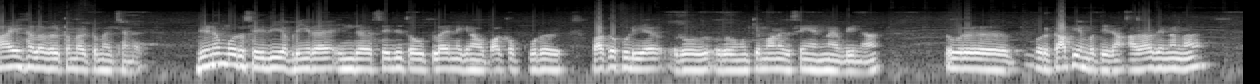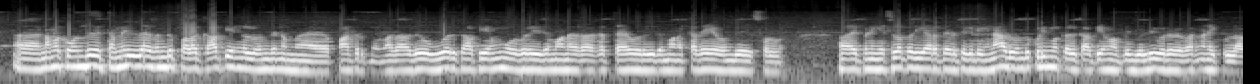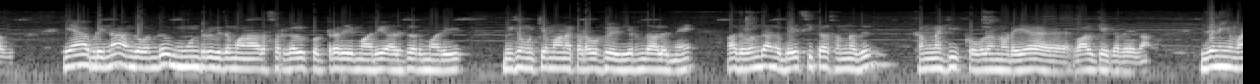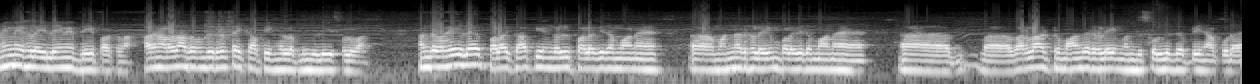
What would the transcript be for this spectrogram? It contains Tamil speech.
Hi hello welcome back to my channel தினம் ஒரு செய்தி அப்படிங்கிற இந்த செய்தி தொகுப்பில் இன்றைக்கி நம்ம பார்க்க போகிற பார்க்கக்கூடிய ஒரு ஒரு முக்கியமான விஷயம் என்ன அப்படின்னா ஒரு ஒரு காப்பியம் பற்றி தான் அதாவது என்னென்னா நமக்கு வந்து தமிழில் வந்து பல காப்பியங்கள் வந்து நம்ம பார்த்துருப்போம். அதாவது ஒவ்வொரு காப்பியமும் ஒவ்வொரு விதமான ரகத்தை ஒரு விதமான கதையை வந்து சொல்லும். இப்போ நீங்கள் சிலப்பதிகாரத்தை எடுத்துக்கிட்டிங்கன்னா அது வந்து குடிமக்கள் காப்பியம் அப்படின்னு சொல்லி ஒரு வர்ணனைக்குள்ளாகும். ஏன் அப்படின்னா அங்கே வந்து மூன்று விதமான அரசர்கள் கொற்றவை மாதிரி அருகர் மாதிரி மிக முக்கியமான கடவுள்கள் இருந்தாலுமே அது வந்து அங்கே பேசிக்காக சொன்னது கண்ணகி கோவலனுடைய வாழ்க்கை கதை தான் இதை நீங்கள் மணிமேகலையிலையுமே இப்படியே பார்க்கலாம். அதனால தான் அதை வந்து இரட்டை காப்பியங்கள் அப்படின்னு சொல்லி சொல்லுவாங்க. அந்த வகையில் பல காப்பியங்கள் பலவிதமான மன்னர்களையும் பலவிதமான வ- வரலாற்று மாந்தர்களையும் வந்து சொல்லுது அப்படின்னா கூட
